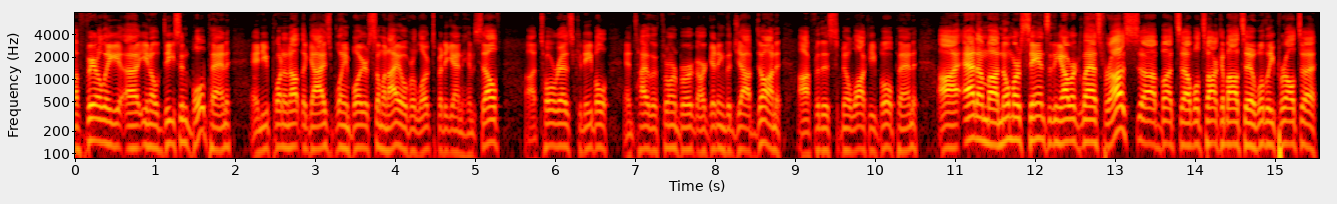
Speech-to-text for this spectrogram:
a fairly, uh, you know, decent bullpen. And you pointed out the guys, Blaine Boyer, someone I overlooked, but again, himself, uh, Torres, Knebel, and Tyler Thornburg are getting the job done uh, for this Milwaukee bullpen. Uh, Adam, uh, no more sands in the hourglass for us, but we'll talk about Wily Peralta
